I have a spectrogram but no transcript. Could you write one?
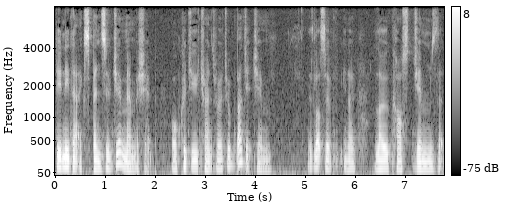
Do you need that expensive gym membership, or could you transfer to a budget gym? There's lots of you know low cost gyms that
